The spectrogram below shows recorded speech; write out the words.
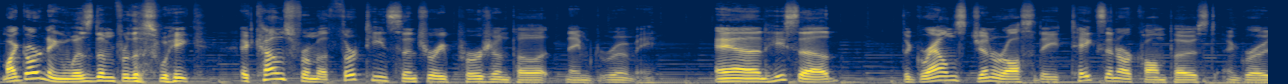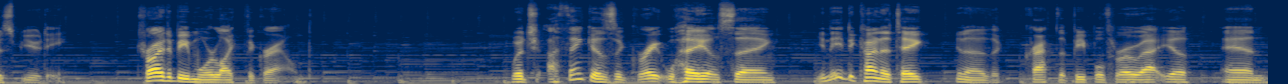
my gardening wisdom for this week, it comes from a 13th century Persian poet named Rumi. And he said, "The ground's generosity takes in our compost and grows beauty. Try to be more like the ground." Which I think is a great way of saying you need to kind of take, you know, the crap that people throw at you and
